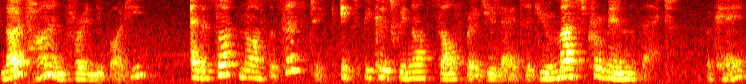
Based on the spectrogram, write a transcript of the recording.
no time for anybody. And it's not narcissistic, it's because we're not self-regulated. You must remember that, okay?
